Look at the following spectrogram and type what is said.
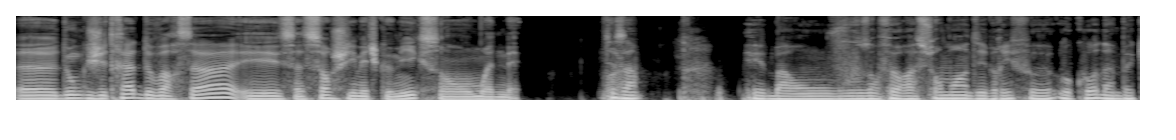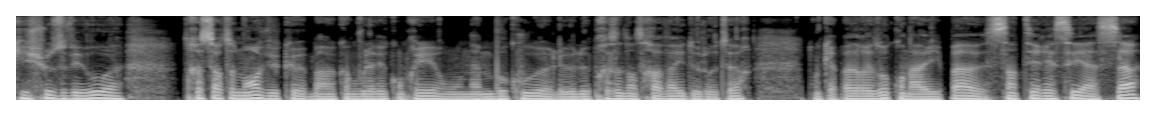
donc j'ai très hâte de voir ça, et ça sort chez Image Comics en mois de mai. C'est ça. Et bah on vous en fera sûrement un débrief au cours d'un Back Issues VO Très certainement, vu que, bah, comme vous l'avez compris, on aime beaucoup euh, le, précédent travail de l'auteur. Donc, il n'y a pas de raison qu'on n'arrive pas à s'intéresser à ça.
